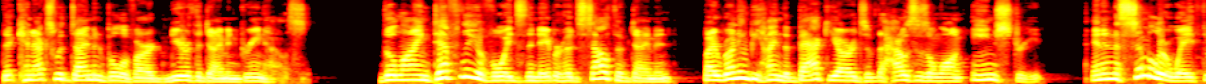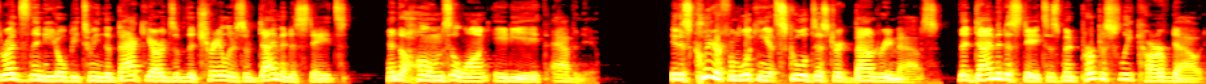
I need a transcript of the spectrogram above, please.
that connects with Dimond Boulevard near the Dimond Greenhouse. The line deftly avoids the neighborhood south of Dimond by running behind the backyards of the houses along Ainge Street, and in a similar way threads the needle between the backyards of the trailers of Dimond Estates and the homes along 88th Avenue. It is clear from looking at school district boundary maps that Dimond Estates has been purposefully carved out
